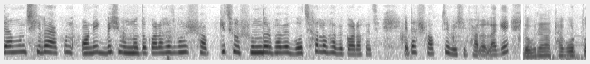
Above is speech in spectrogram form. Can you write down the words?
যেমন ছিল, এখন অনেক বেশি উন্নত করা হয়েছে এবং সব কিছু সুন্দরভাবে, গোছালোভাবে করা হয়েছে। এটা সবচেয়ে বেশি ভালো লাগে। রবীন্দ্রনাথ ঠাকুর তো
